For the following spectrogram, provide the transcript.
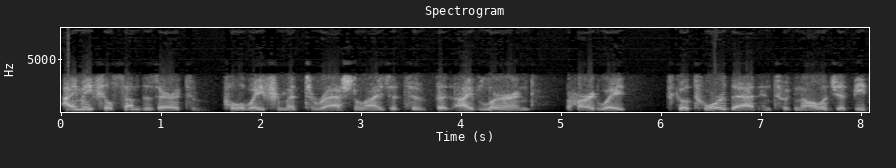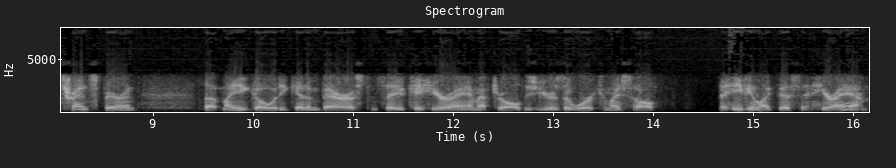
I may feel some desire to pull away from it, to rationalize it, to, but I've learned the hard way to go toward that and to acknowledge it, be transparent, let my egoity get embarrassed and say, okay, here I am after all these years of work in myself, behaving like this, and here I am.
